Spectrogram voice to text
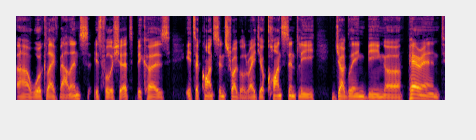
uh, work life balance is full of shit because it's a constant struggle, right? You're constantly juggling being a parent,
